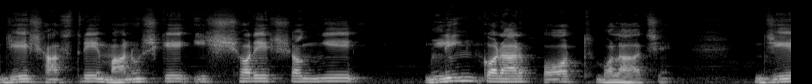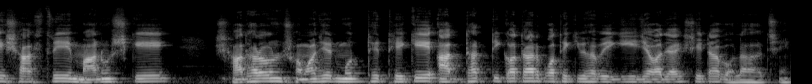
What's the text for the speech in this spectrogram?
যে শাস্ত্রে মানুষকে ঈশ্বরের সঙ্গে লিঙ্ক করার পথ বলা আছে। যে শাস্ত্রে মানুষকে সাধারণ সমাজের মধ্যে থেকে আধ্যাত্মিকতার পথে কীভাবে এগিয়ে যাওয়া যায় সেটা বলা আছে।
